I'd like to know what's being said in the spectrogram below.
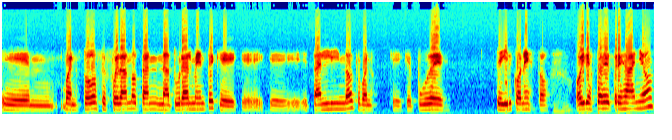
eh, bueno, todo se fue dando tan naturalmente que, que, tan lindo que bueno, que, que pude seguir con esto. Hoy después de tres años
